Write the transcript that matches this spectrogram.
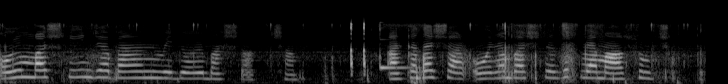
Oyun başlayınca ben videoyu başlatacağım. Arkadaşlar oyuna başladık ve masum çıktık.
